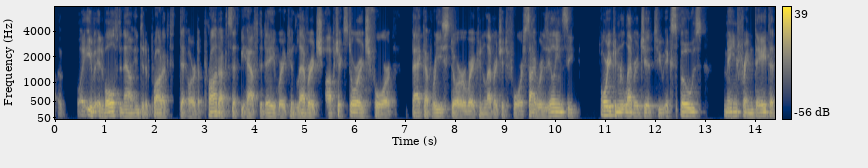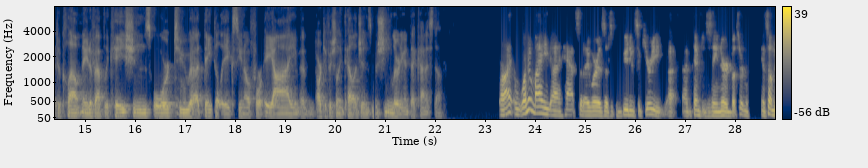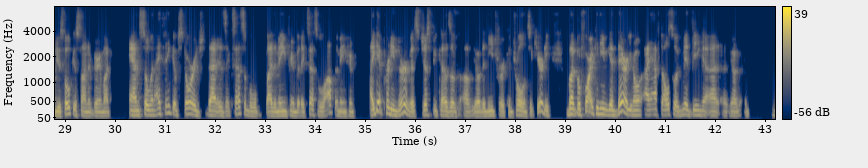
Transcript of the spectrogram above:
evolved now into the product that, or the products that we have today, where you can leverage object storage for backup restore, where you can leverage it for cyber resiliency, or you can leverage it to expose mainframe data to cloud native applications or to uh, data lakes, you know, for AI, uh, artificial intelligence, machine learning, and that kind of stuff. Well, I, one of my uh, hats that I wear is as a computing security. Uh, I'm tempted to say nerd, but certainly you know, somebody who's focused on it very much. And so when I think of storage that is accessible by the mainframe, but accessible off the mainframe, I get pretty nervous just because of, of you know the need for control and security. But before I can even get there, you know, I have to also admit, being a, a you know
